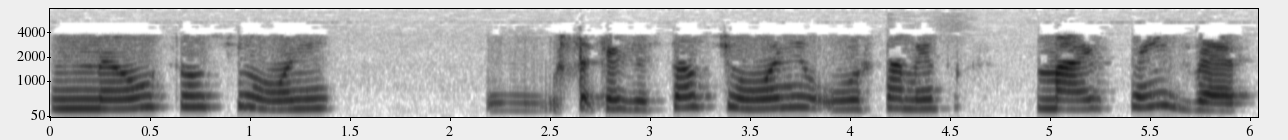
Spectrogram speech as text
não sancione quer dizer, sancione o orçamento, mas sem veto.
